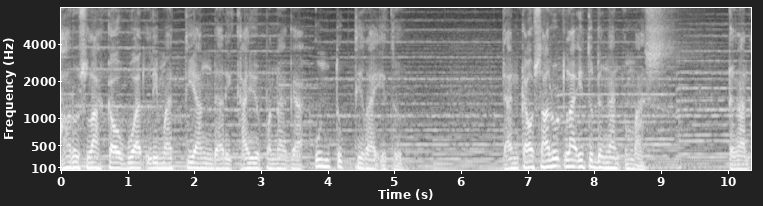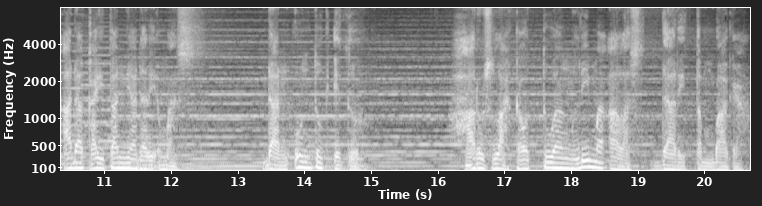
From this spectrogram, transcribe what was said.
haruslah kau buat lima tiang dari kayu penaga untuk tirai itu. Dan kau salutlah itu dengan emas, dengan ada kaitannya dari emas. Dan untuk itu, haruslah kau tuang lima alas dari tembaga.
